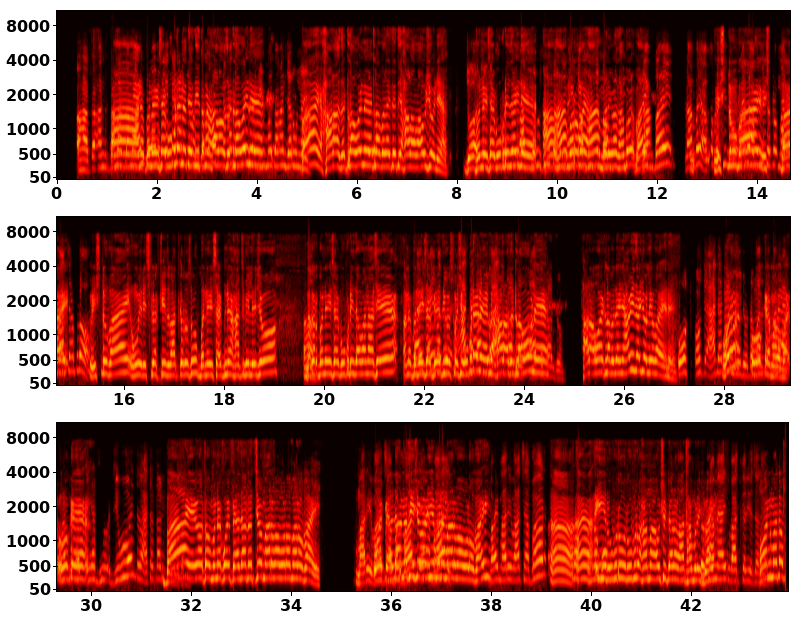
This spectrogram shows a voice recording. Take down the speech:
વિષ્ણુભાઈ, હું રિસ્પેક્ટથી વાત કરું છું. બને સાહેબ ને હાંચવી લેજો. નગર બને સાહેબ ઉપડી જવાના છે. અને બને સાહેબ બે દિવસ પછી ઉપડે ને એટલે હાળા જેટલા હોવ ને અડાડજો. હોય એટલા બધા આવી જાજો લેવા એને. ઓકે મારો ભાઈ, ઓકે. જીવવું હોય ને તો હાથ અડાડી ભાઈ એવો તો મને કોઈ પેદા નથી મારવા વાળો મારો ભાઈ. મારી વાત પેદા નથી જો એ મને મારવા વાળો ભાઈ. ભાઈ મારી વાત સાંભળ. હા રૂબરૂ રૂબરૂ હામાં આવશે ત્યારે વાત સાંભળીશ ભાઈ. વાત કરીએ ફોનમાં તો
